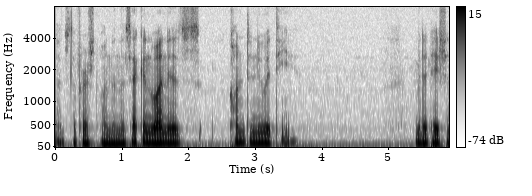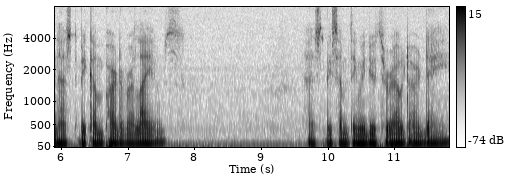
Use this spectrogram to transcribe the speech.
That's the first one. And the second one is continuity. Meditation has to become part of our lives. Has to be something we do throughout our day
